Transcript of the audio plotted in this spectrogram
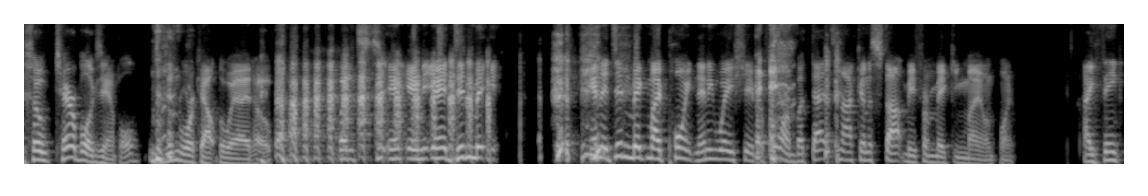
So terrible example. It didn't work out the way I'd hoped, but it's and, and it didn't make and it didn't make my point in any way, shape, or form. But that's not going to stop me from making my own point. I think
